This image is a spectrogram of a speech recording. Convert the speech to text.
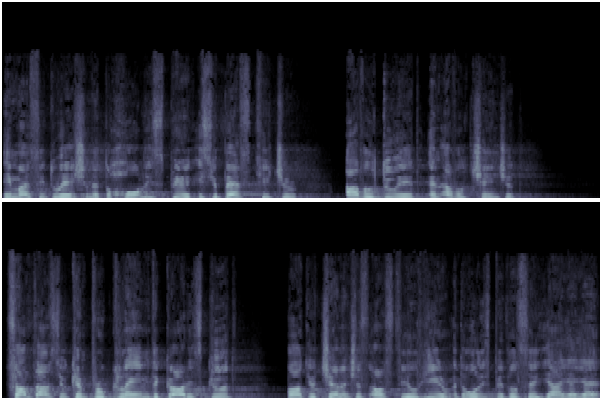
in my situation that the Holy Spirit is your best teacher? I will do it and I will change it. Sometimes you can proclaim that God is good, but your challenges are still here. And the Holy Spirit will say, Yeah, yeah, yeah.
